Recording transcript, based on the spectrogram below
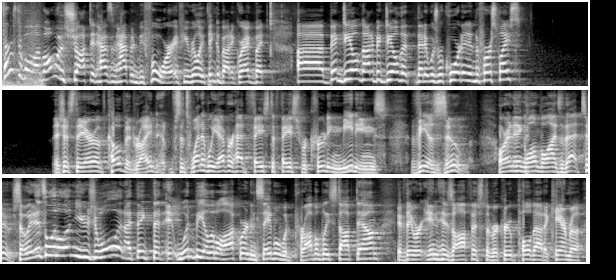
first of all, I'm almost shocked it hasn't happened before, if you really think about it, Greg. But uh, big deal, not a big deal that, that it was recorded in the first place? It's just the era of COVID, right? Since when have we ever had face to face recruiting meetings via Zoom? Or anything along the lines of that too. So it is a little unusual, and I think that it would be a little awkward, and Saban would probably stop down if they were in his office. The recruit pulled out a camera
